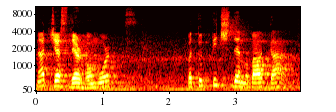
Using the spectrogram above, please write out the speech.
not just their homeworks, but to teach them about God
